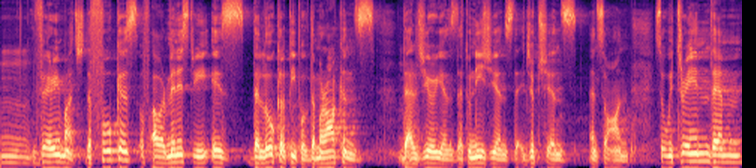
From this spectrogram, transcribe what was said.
mm. very much. The focus of our ministry is the local people, the Moroccans, the Algerians, the Tunisians, the Egyptians, and so on. So we train them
